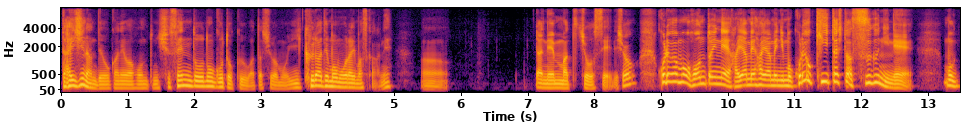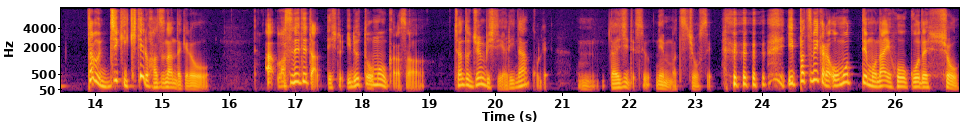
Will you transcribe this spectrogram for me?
大事なんでお金は。本当に主戦道のごとく私はもういくらでももらいますからね。うん。年末調整でしょ？これはもう本当にね早め早めにもうこれを聞いた人はすぐにねもう多分時期来てるはずなんだけどあ忘れてたって人いると思うからさちゃんと準備してやりなこれ、うん、大事ですよ年末調整。一発目から思ってもない方向でしょ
